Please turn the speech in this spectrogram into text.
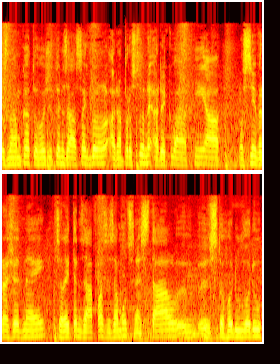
známka toho, že ten zásah byl naprosto neadekvátní a vlastně vražedný. Celý ten zápas za moc nestál z toho důvodu,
